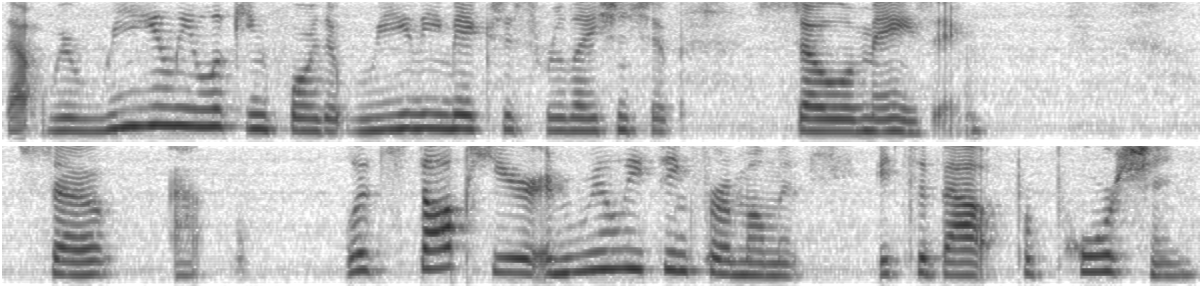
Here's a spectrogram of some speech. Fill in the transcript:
that we're really looking for that really makes this relationship so amazing. So uh, let's stop here and really think for a moment. It's about proportion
